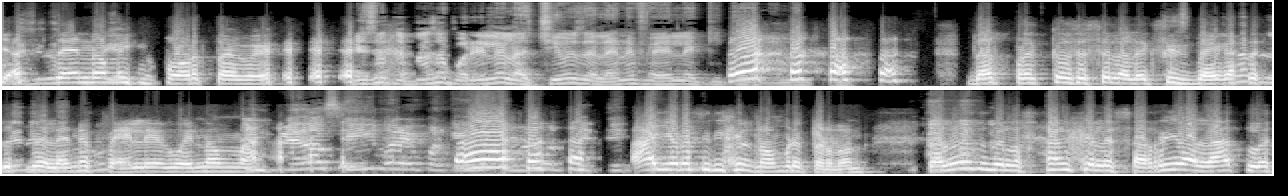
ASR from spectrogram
Ya sé, no me importa, güey. Eso te pasa por irle a las chivas de la NFL, Kike. Dad Prescott es el Alexis Vega de, de la. NFL, güey, no En más. pedo sí, güey, porque Ah. Ay, ahora sí dije el nombre, perdón. Saludos desde Los Ángeles, arriba al Atlas.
